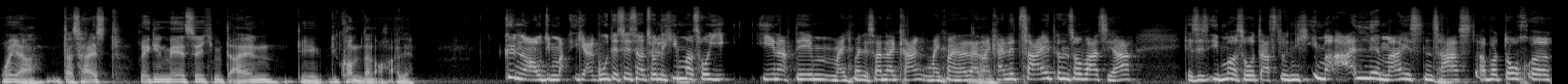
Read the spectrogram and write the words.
Oh ja, das heißt regelmäßig mit allen, die, die kommen dann auch alle. Genau, die, ja gut, es ist natürlich immer so, je, je nachdem, manchmal ist einer krank, manchmal hat einer ja. keine Zeit und sowas, ja. Das ist immer so, dass du nicht immer alle meistens hast, aber doch äh,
